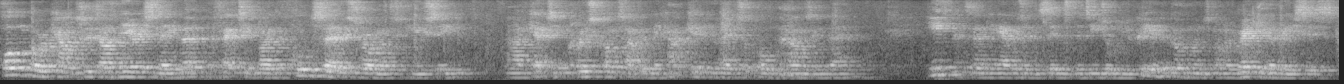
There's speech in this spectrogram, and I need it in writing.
Bolton Borough Council is our nearest neighbour, affected by the full service rollout of UC, and I've kept in close contact with Nick Atkin, who heads up Bolton Housing there. He's been sending evidence into the DWP and the government on a regular basis,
